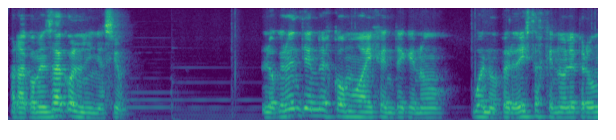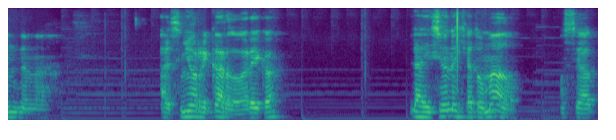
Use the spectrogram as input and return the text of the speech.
Para comenzar con la alineación. Lo que no entiendo es cómo hay gente que no bueno, periodistas que no le preguntan a, al señor Ricardo Gareca las decisiones que ha tomado. O sea,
